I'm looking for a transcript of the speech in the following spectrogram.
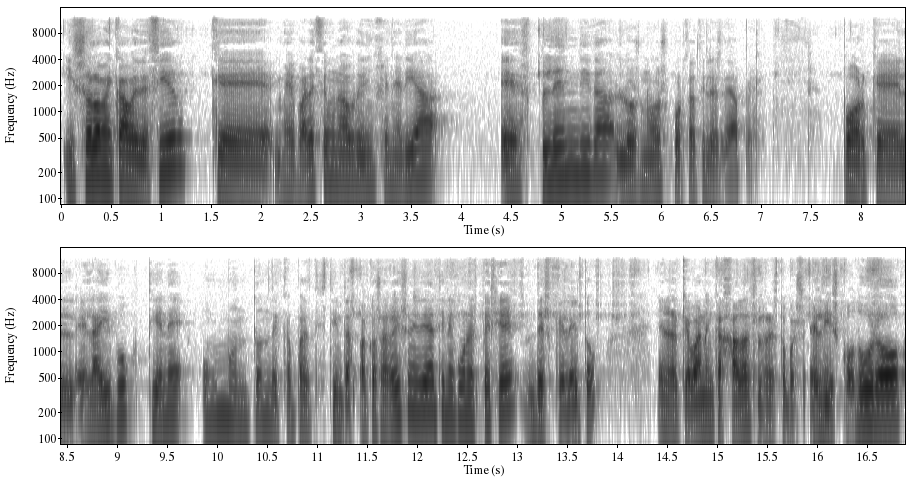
Y solo me cabe decir que me parece una obra de ingeniería espléndida los nuevos portátiles de Apple. Porque el, el iBook tiene un montón de capas distintas. Para que os hagáis una idea, tiene como una especie de esqueleto en el que van encajadas el resto, pues el disco duro,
